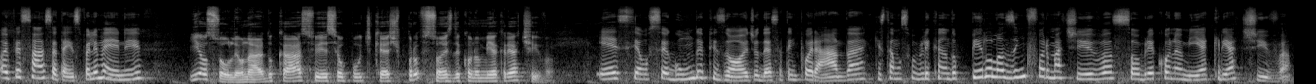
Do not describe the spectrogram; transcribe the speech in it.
Oi, pessoal, você tem Spolimene. E eu sou o Leonardo Cássio e esse é o podcast Profissões da Economia Criativa. Esse é o segundo episódio dessa temporada que estamos publicando pílulas informativas sobre economia criativa.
